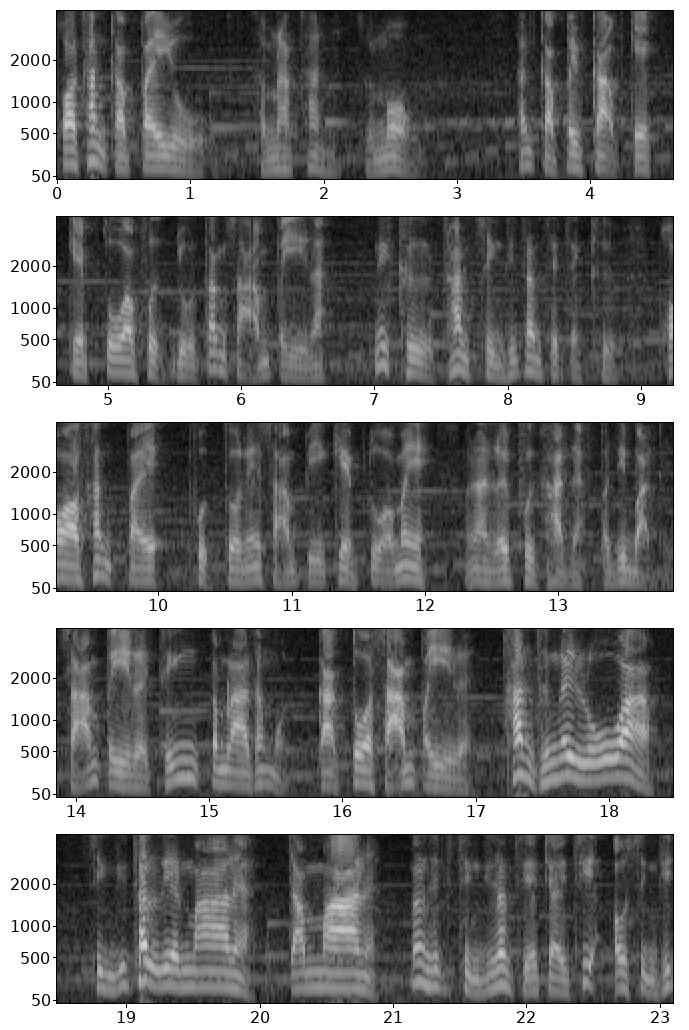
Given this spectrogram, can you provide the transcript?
พอท่านกลับไปอยู่สำนักท่านสวนโมก ท่านกลับไปกลับเก็บเก็บตัวฝึกอยู่ตั้งสามปีนะ นี่คือท่านสิ่งที่ท่านเสียใจคือ พอท่านไปฝึกตัวนี้สามปี เก็บตัวไม่นั่นเลยฝึกหัดเนี่ยปฏิบัติสามปีเลยทิ้งตำราทั้งหมดกักตัวสามปีเลย ท่านถึงได้รู้ว่าสิ่งที่ท่านเรียนมาเนี่ยจำมาเนี่ยนั่นคือสิ่งที่ท่านเสียใจที่เอาสิ่งที่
